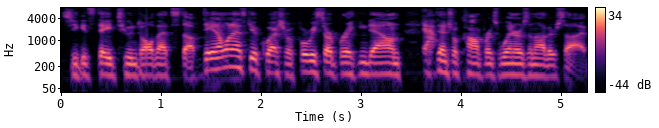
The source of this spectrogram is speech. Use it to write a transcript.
so you can stay tuned to all that stuff. Dane, I want to ask you a question before we start breaking down yeah. potential conference winners on either side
